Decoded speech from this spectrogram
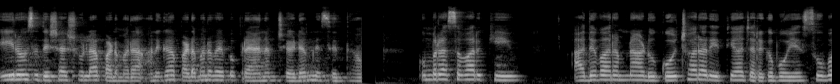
ఈ రోజు దిశాశూల పడమర అనగా పడమర వైపు ప్రయాణం చేయడం నిషిద్ధం. కుంభరాశి వారికి ఆదివారం నాడు గోచార రీత్యా జరగబోయే శుభ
